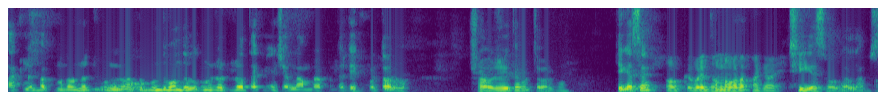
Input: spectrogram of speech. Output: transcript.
থাকলে বা কোনো ধরনের আপনার বন্ধু বান্ধবের কোনো জটিলতা থাকলে ইনশাল্লাহ আমরা আপনাদেরকে করতে পারব সহযোগিতা করতে পারব। ঠিক আছে? ওকে ভাই ধন্যবাদ আপনাকে ভাই। ঠিক আছে ওকে আল্লাহ হাফেজ।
